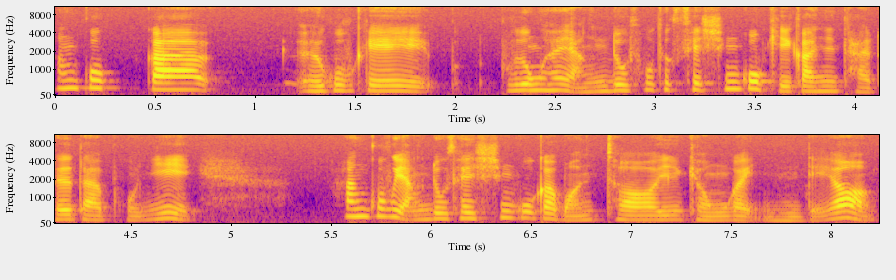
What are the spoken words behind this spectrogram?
한국과 외국의 부동산 양도소득세 신고 기간이 다르다 보니 한국 양도세 신고가 먼저인 경우가 있는데요.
